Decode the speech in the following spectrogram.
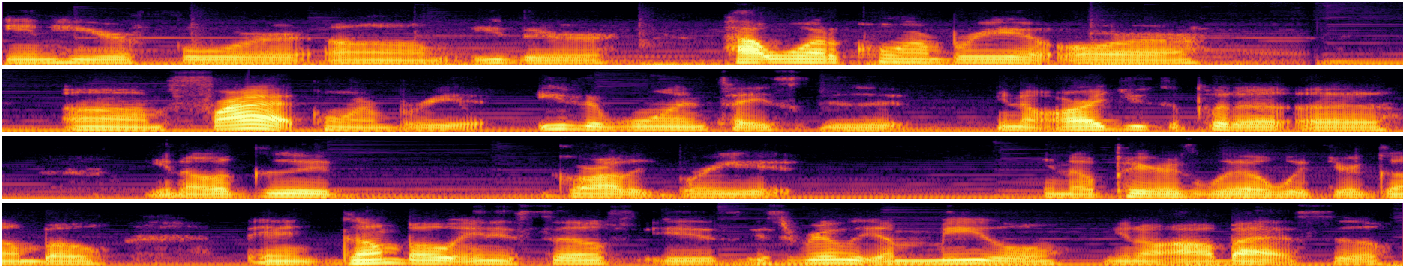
in here for um, either hot water cornbread or um, fried cornbread. Either one tastes good you know, or you could put a, a you know, a good garlic bread, you know, pairs well with your gumbo. And gumbo in itself is it's really a meal, you know, all by itself.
